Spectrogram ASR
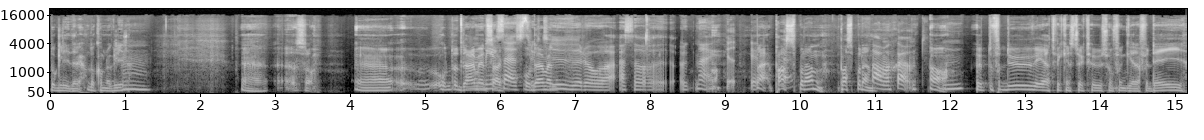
då glider det. Då kommer det att glida. Eh, så. Eh, och därmed mer så här sagt, och därmed, struktur och... Alltså, nej, nej, pass på den. Pass på den. Fan vad skönt. Ja, ut- för du vet vilken struktur som fungerar för dig.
